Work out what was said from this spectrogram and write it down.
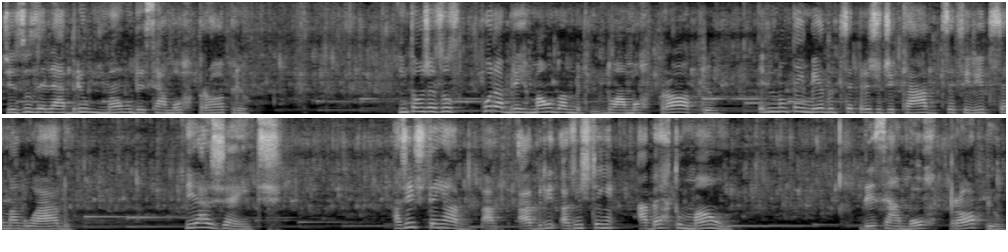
Jesus ele abriu mão desse amor próprio. Então Jesus, por abrir mão do, do amor próprio, ele não tem medo de ser prejudicado, de ser ferido, de ser magoado. E a gente? A gente tem, a, a, abri, a gente tem aberto mão desse amor próprio?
